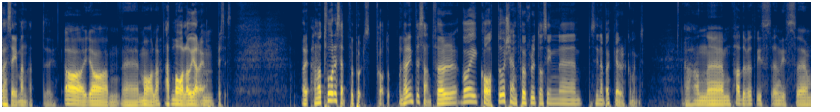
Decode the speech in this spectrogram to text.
vad säger man, att, eh, Ja, ja, eh, mala. att mala och göra ja. Mm. Precis. Och Han har två recept för puls, Kato. Och det här är intressant, för vad är Kato känd för förutom sin, eh, sina böcker? Ja, han eh, hade väl ett viss, en viss, eh,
